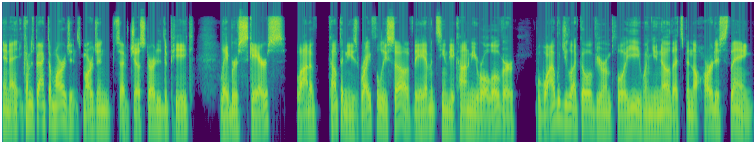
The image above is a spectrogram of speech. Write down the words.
And it comes back to margins. Margins have just started to peak. Labor's scarce. A lot of companies, rightfully so, if they haven't seen the economy roll over, why would you let go of your employee when you know that's been the hardest thing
